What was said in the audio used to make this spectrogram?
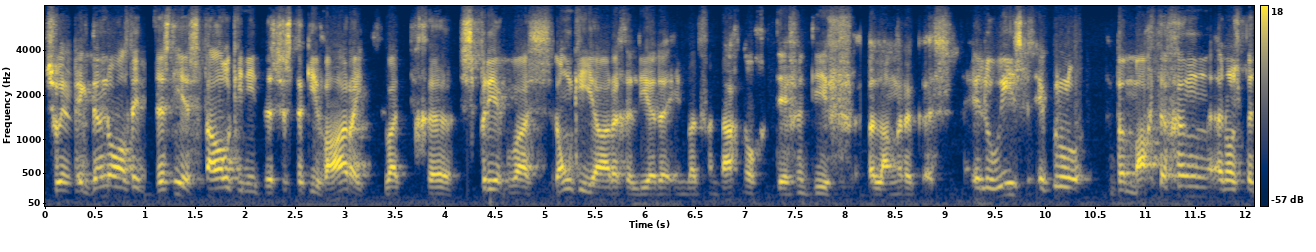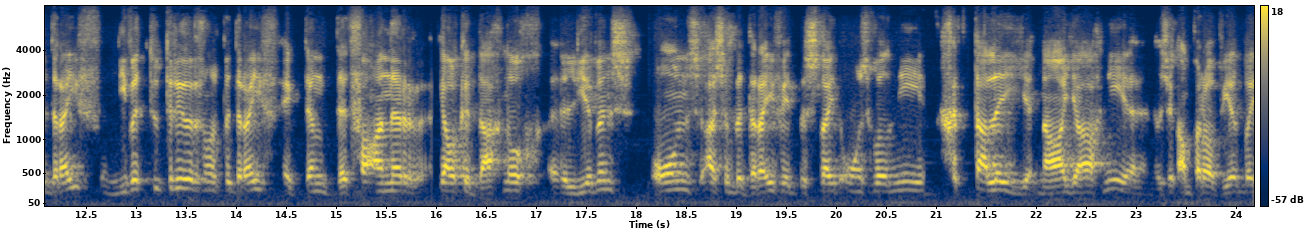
So ek dink nou altyd dis nie 'n staaltjie nie, dis 'n stukkie waarheid wat gespreek was donkie jare gelede en wat vandag nog definitief belangrik is. Eloise, ek wil bemagtiging in ons bedryf, nuwe toetreders in ons bedryf. Ek dink dit verander elke dag nog eh, lewens. Ons as 'n bedryf het besluit ons wil nie getalle najag nie. Nou as ek amper al weer by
